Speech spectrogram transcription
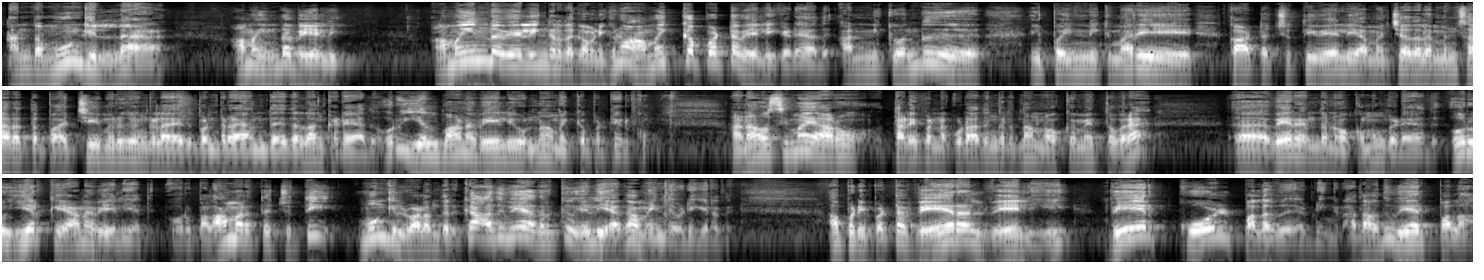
அந்த மூங்கில்ல அமைந்த வேலி. அமைந்த வேலிங்கிறத கவனிக்கணும். அமைக்கப்பட்ட வேலி கிடையாது. அன்னைக்கு வந்து இப்போ இன்னைக்கு மாதிரி காட்டை சுற்றி வேலி அமைச்சு அதில் மின்சாரத்தை பாய்ச்சி மிருகங்களை இது பண்ணுற அந்த இதெல்லாம் கிடையாது. ஒரு இயல்பான வேலி ஒன்று அமைக்கப்பட்டிருக்கும். அனாவசியமாக யாரும் தடை பண்ணக்கூடாதுங்கிறது தான் நோக்கமே தவிர வேற எந்த நோக்கமும் கிடையாது. ஒரு இயற்கையான வேலி அது. ஒரு பலாமரத்தை சுற்றி மூங்கில் வளர்ந்துருக்கு. அதுவே அதற்கு வேலியாக அமைந்து விடுகிறது. அப்படிப்பட்ட வேரல் வேலி வேர்கோள் பலவு அப்படிங்கிற அதாவது வேர்பலா.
